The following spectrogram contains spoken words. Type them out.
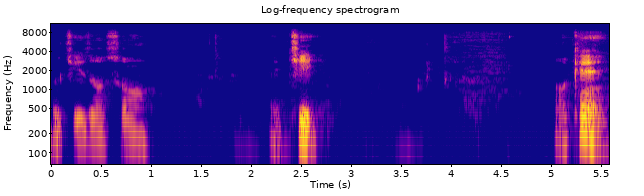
which is also a T okay.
